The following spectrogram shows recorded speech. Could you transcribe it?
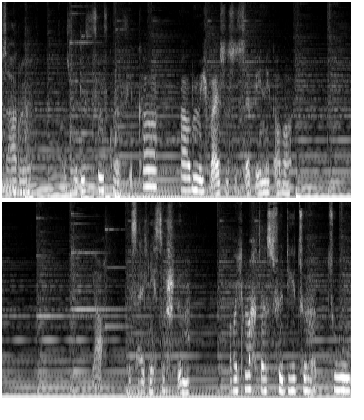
sagen, dass wir die 5,4k haben. Ich weiß, es ist sehr wenig, aber ja, ist halt nicht so schlimm. Aber ich mache das für die Zuhörer,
